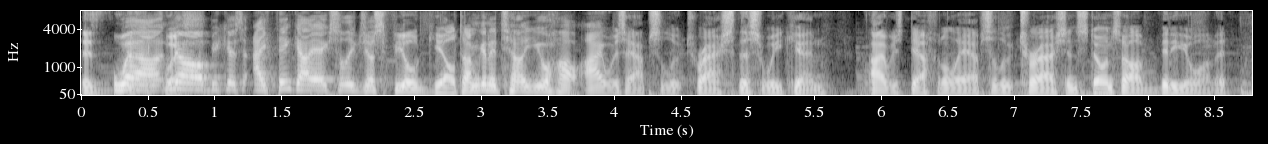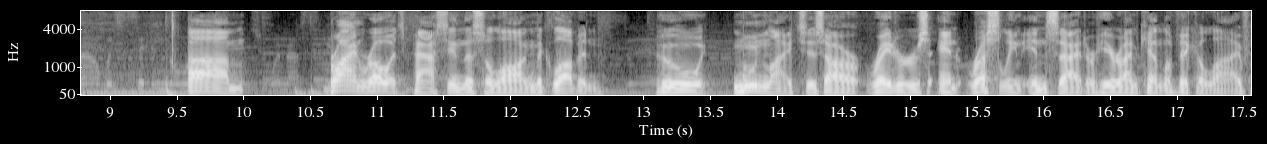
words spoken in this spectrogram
Is, is the Well, question. no, because I think I actually just feel guilt. I'm going to tell you how I was absolute trash this weekend. I was definitely absolute trash, and Stone saw a video of it. Um, Brian Rowett's passing this along. McLovin, who moonlights as our Raiders and wrestling insider here on Ken LaVicka Live.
